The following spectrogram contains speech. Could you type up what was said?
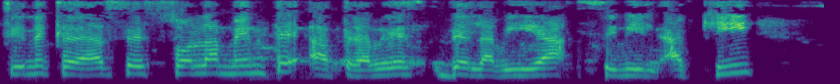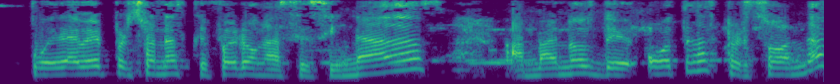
tiene que darse solamente a través de la vía civil. Aquí puede haber personas que fueron asesinadas a manos de otras personas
